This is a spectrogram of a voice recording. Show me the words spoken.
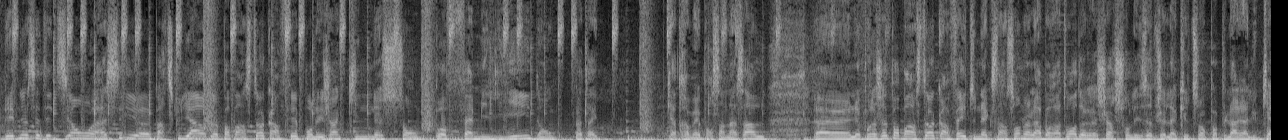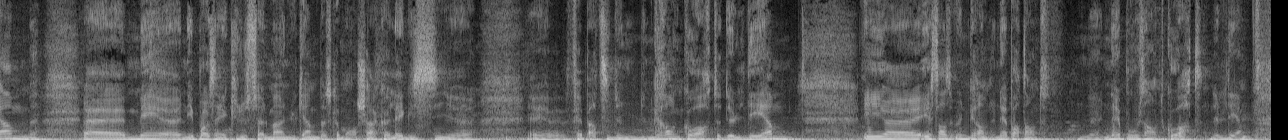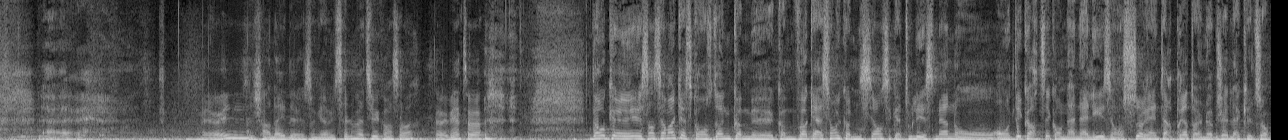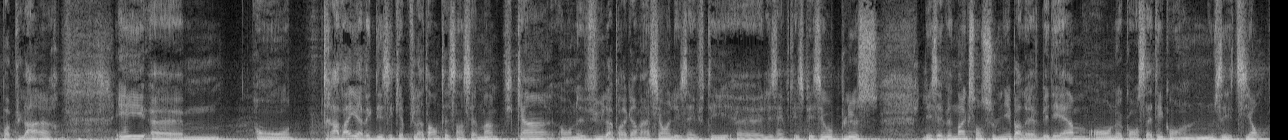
Bienvenue à cette édition assez euh, particulière de Pop en Stock, en fait, pour les gens qui ne sont pas familiers, donc peut-être 80% de la salle. Euh, le projet de Pop en Stock, en fait, est une extension d'un laboratoire de recherche sur les objets de la culture populaire à l'UCAM, euh, mais n'est pas inclus seulement à l'UCAM, parce que mon cher collègue ici fait partie d'une grande cohorte de l'UDM. Et, et sans- une grande, une importante, une, une imposante cohorte de l'UDM. Ben oui, c'est le chandail de Zungami. Salut Mathieu, comment ça va? ça va bien toi? Donc, euh, essentiellement, qu'est-ce qu'on se donne comme, euh, comme vocation et comme mission, c'est qu'à tous les semaines, on, on décortique, on analyse et on surinterprète un objet de la culture populaire. Et euh, on travaille avec des équipes flottantes essentiellement. Puis quand on a vu la programmation et les invités, euh, les invités spéciaux, plus les événements qui sont soulignés par le FBDM, on a constaté qu'on nous étions,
